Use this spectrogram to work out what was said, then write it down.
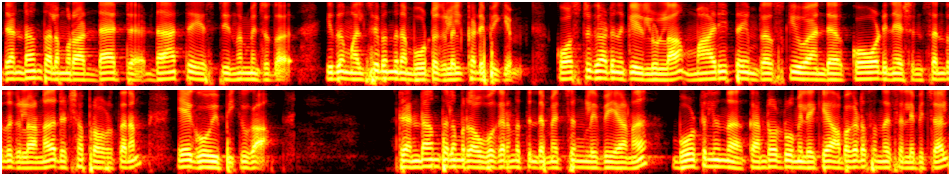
രണ്ടാം തലമുറ ഡാറ്റ് ഡാറ്റ എസ് ജി നിർമ്മിച്ചത്. ഇത് മത്സ്യബന്ധന ബോട്ടുകളിൽ ഘടിപ്പിക്കും. കോസ്റ്റ് ഗാർഡിന് കീഴിലുള്ള മാരിടൈം റെസ്ക്യൂ ആൻഡ് കോഓർഡിനേഷൻ സെന്ററുകളാണ് രക്ഷാപ്രവർത്തനം ഏകോപിപ്പിക്കുക. രണ്ടാം തലമുറ ഉപകരണത്തിന്റെ മെച്ചങ്ങൾ ഇവയാണ്. ബോട്ടിൽ നിന്ന് കൺട്രോൾ റൂമിലേക്ക് അപകട സന്ദേശം ലഭിച്ചാൽ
